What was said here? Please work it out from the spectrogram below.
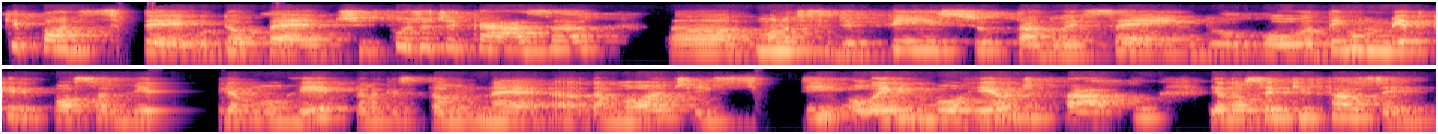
que pode ser o teu pet fugiu de casa, uh, uma notícia difícil, está adoecendo, ou eu tenho medo que ele possa vir a morrer pela questão né, ah, da morte em si, ou ele morreu de fato e eu não sei o que fazer.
